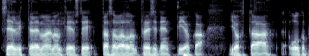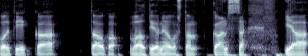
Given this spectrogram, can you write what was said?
selvittelemään, on tietysti tasavallan presidentti, joka johtaa ulkopolitiikkaa tauko valtioneuvoston kanssa. Ja,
